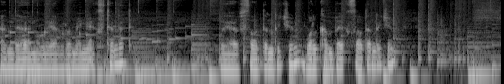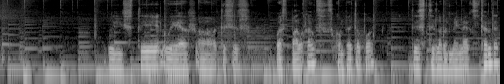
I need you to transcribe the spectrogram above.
And then we have Romania extended. We have southern region. Welcome back southern region. We still we have uh, this is west balkans it's compatible. This still remain extended.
